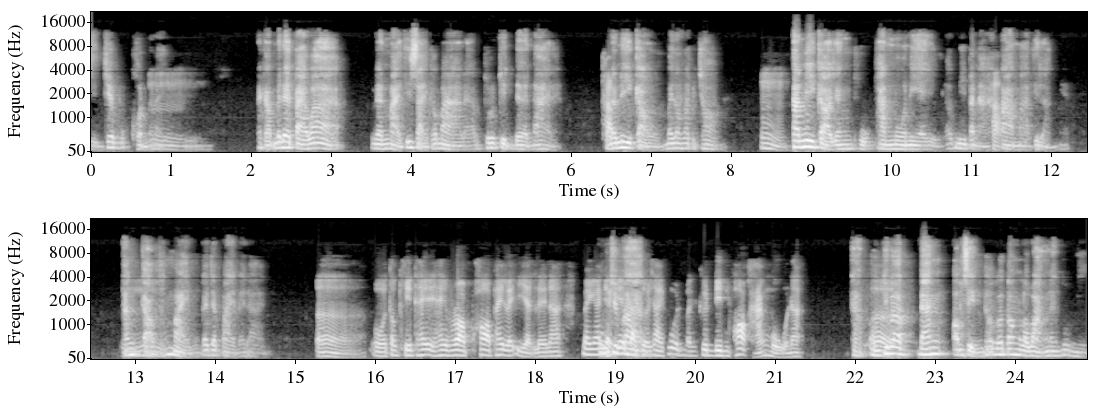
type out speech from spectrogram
สินเชื่อบุคคลอะไรอืมนะครับ ไม่ได้แปลว่าเงินใหม่ที่ใส่เข้ามาแล้ว ธุรกิจเดินได้เลยครับแล้วหนี้เก่าไม่ต้องรับผิดชอบอืมถ้าหนี้เก่ายังผูกพันนัวเนียอยู่ แล้วมีปัญหาครับตามมาทีหลังเนี่ย ทั้งเก่าอืมทั้งใหม่มันก็จะไปไม่ได้ เออโอ้ต้องคิดให้ให้รอบคอบให้ละเอียดเลยนะ ไม่งั้นผมอย่างคิดที่อาจารย์ว่าสุรชัยพูดมันคือดินพอกหางหมูนะครับผมเออคิดว่าแบงก์ออมสินเขาก็ต้องระวังเรื่องพวกนี้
